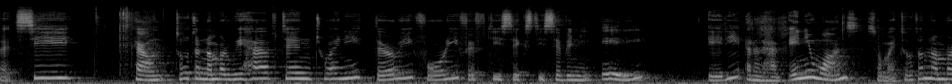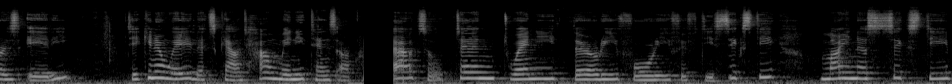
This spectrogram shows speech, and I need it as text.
Let's see count total number we have 10 20 30 40 50 60 70 80 80 I don't have any ones so my total number is 80 taking away let's count how many tens are out. So 10 20 30 40 50 60 minus 60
